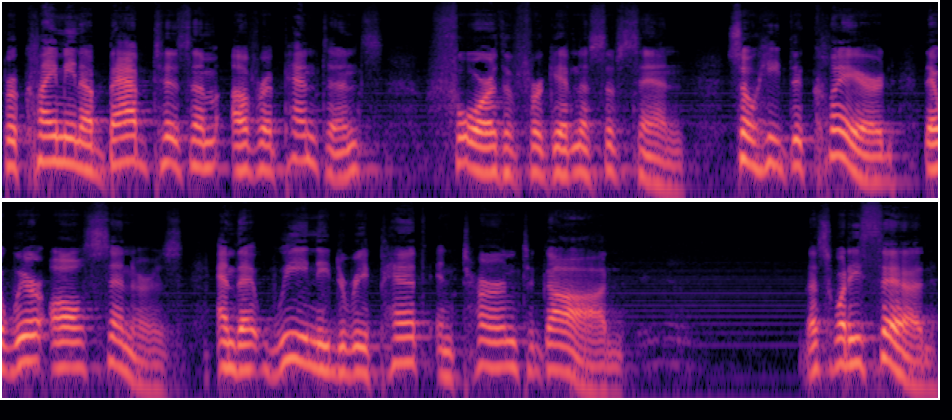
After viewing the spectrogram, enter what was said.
proclaiming a baptism of repentance for the forgiveness of sin. So he declared that we're all sinners and that we need to repent and turn to God. That's what he said.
